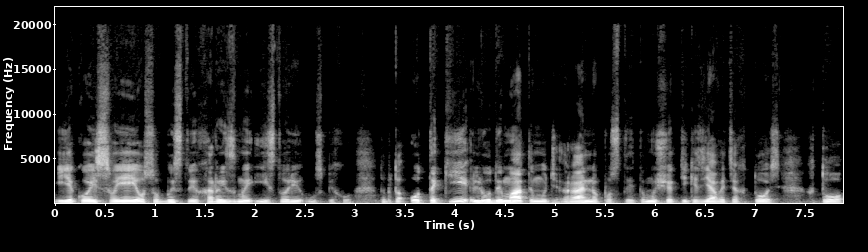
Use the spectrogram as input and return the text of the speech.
І якоїсь своєї особистої харизми і історії успіху. Тобто, от такі люди матимуть реально пости, тому що як тільки з'явиться хтось, хто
